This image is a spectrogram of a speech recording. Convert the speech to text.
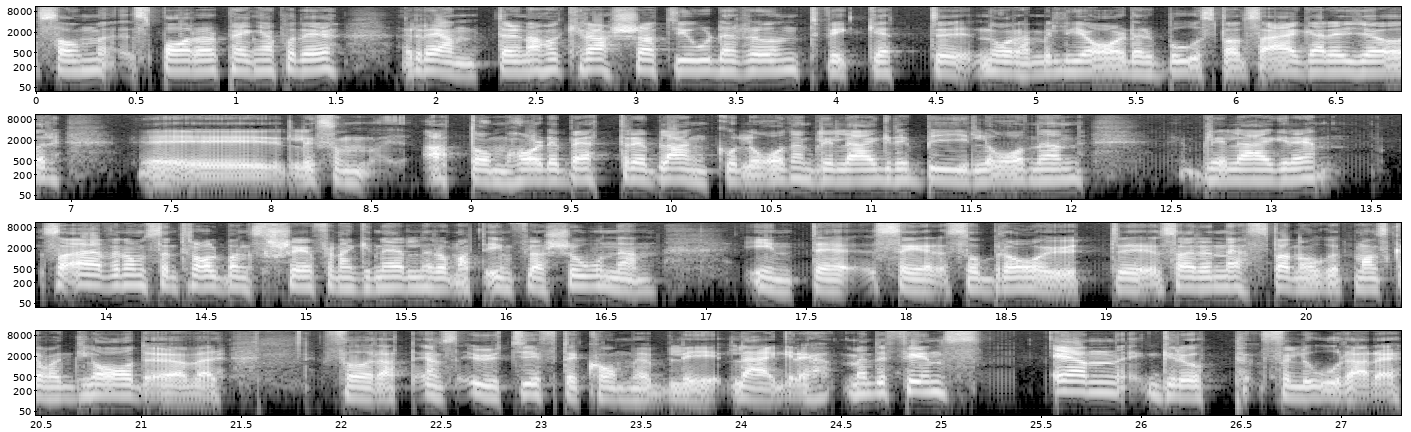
som sparar pengar på det. Räntorna har kraschat jorden runt, vilket eh, några miljarder bostadsägare gör. Liksom att de har det bättre, blankolånen blir lägre, billånen blir lägre. Så även om centralbankscheferna gnäller om att inflationen inte ser så bra ut så är det nästan något man ska vara glad över för att ens utgifter kommer bli lägre. Men det finns en grupp förlorare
